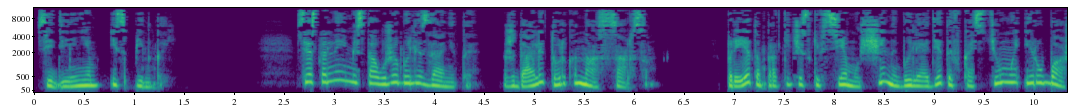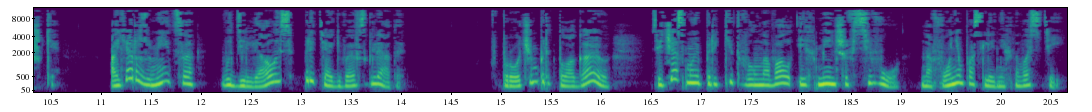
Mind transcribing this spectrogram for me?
сиденьем и спинкой. Все остальные места уже были заняты, ждали только нас с Арсом. При этом практически все мужчины были одеты в костюмы и рубашки, а я, разумеется, выделялась, притягивая взгляды. Впрочем, предполагаю, сейчас мой прикид волновал их меньше всего на фоне последних новостей.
